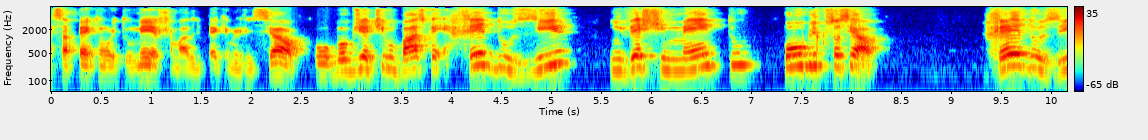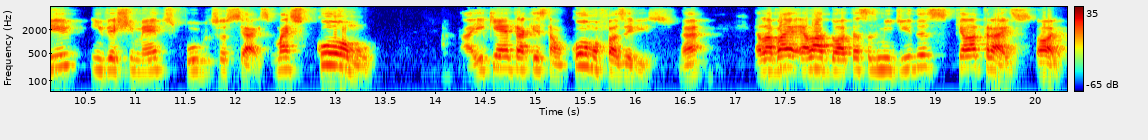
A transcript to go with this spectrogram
essa PEC 186, chamada de PEC emergencial, o objetivo básico é reduzir investimento público-social. Reduzir investimentos públicos sociais. Mas como? Aí que entra a questão, como fazer isso, né? Ela vai, ela adota essas medidas que ela traz. Olha,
